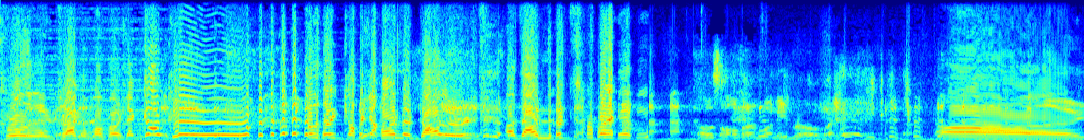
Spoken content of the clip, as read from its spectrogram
Krillin and Dragon Ball, bro. He's like, Goku! like, going hundred dollars down the train. That was all our money, bro. Oh,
